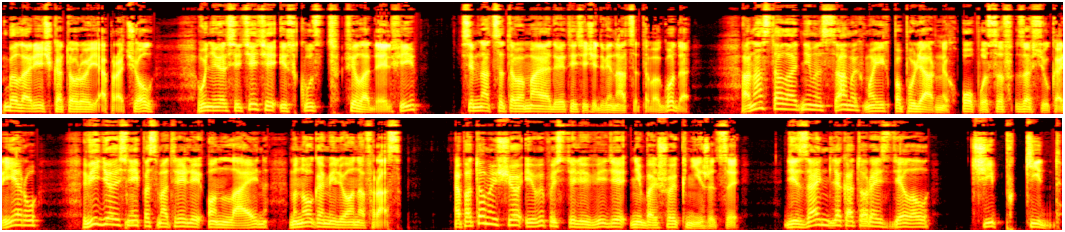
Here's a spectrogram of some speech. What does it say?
была речь, которую я прочел в Университете искусств Филадельфии 17 мая 2012 года она стала одним из самых моих популярных опусов за всю карьеру. Видео с ней посмотрели онлайн много миллионов раз. А потом еще и выпустили в виде небольшой книжицы, дизайн для которой сделал Чип Кид.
